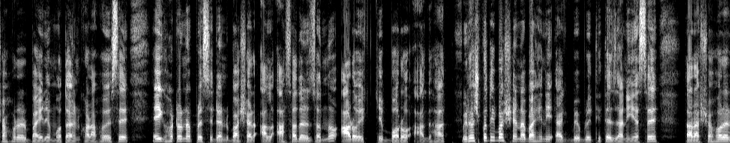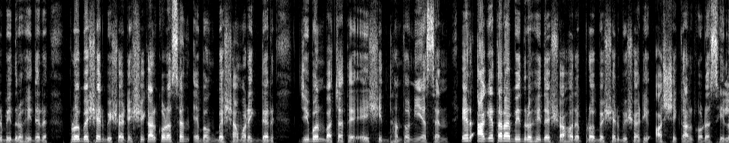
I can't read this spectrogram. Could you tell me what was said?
শহরের বাইরে মোতায়েন করা হয়েছে। এই ঘটনা প্রেসিডেন্ট বাশার আল আসাদের জন্য আরও একটি বড় আঘাত। বৃহস্পতিবার সেনাবাহিনী এক বিবৃতিতে জানিয়েছে, তারা শহরের বিদ্রোহীদের প্রবেশের বিষয়টি স্বীকার করেছেন এবং বেসামরিকদের জীবন বাঁচাতে এই সিদ্ধান্ত নিয়েছেন। এর আগে তারা বিদ্রোহীদের শহরে প্রবেশের বিষয়টি অস্বীকার করেছিল।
